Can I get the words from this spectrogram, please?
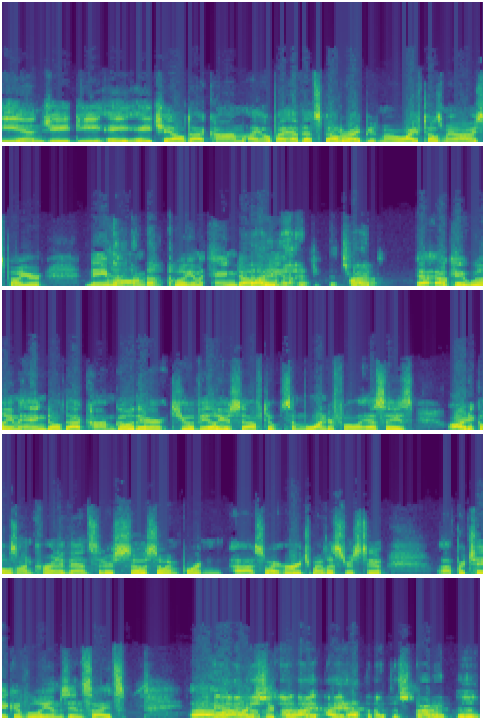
E-N-G-D-A-H-L dot com. I hope I have that spelled right because my wife tells me I always spell your name wrong. William Engdahl. That's right. Yeah, okay, williamengdahl.com. Go there to avail yourself to some wonderful essays, articles on current events that are so, so important. Uh, so I urge my listeners to uh, partake of William's insights. Uh, yeah, I, just, 13- I, I, had that I just started uh,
